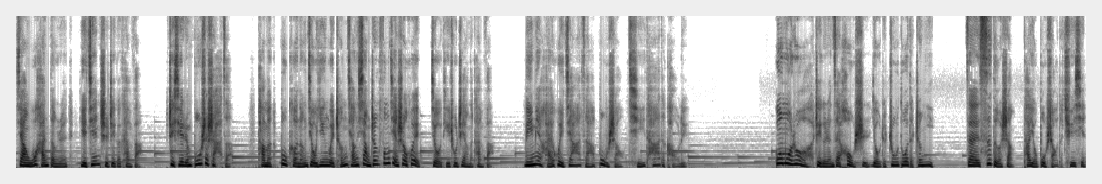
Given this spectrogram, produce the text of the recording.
像吴晗等人也坚持这个看法。这些人不是傻子，他们不可能就因为城墙象征封建社会就提出这样的看法，里面还会夹杂不少其他的考虑。郭沫若这个人，在后世有着诸多的争议，在私德上，他有不少的缺陷，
